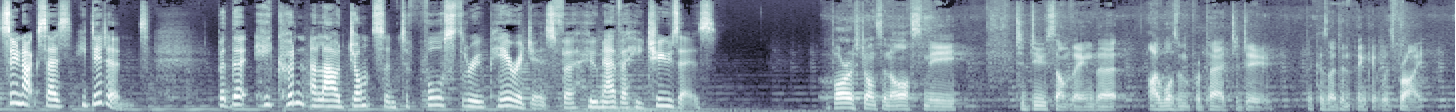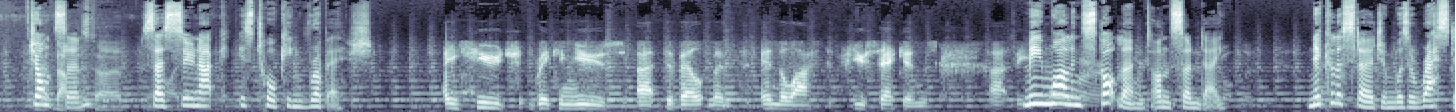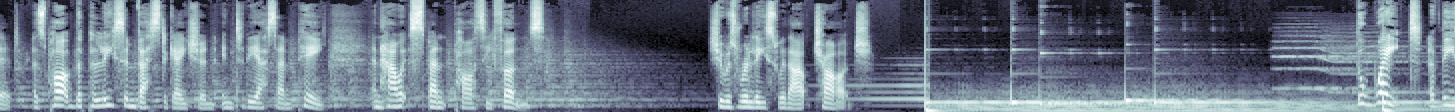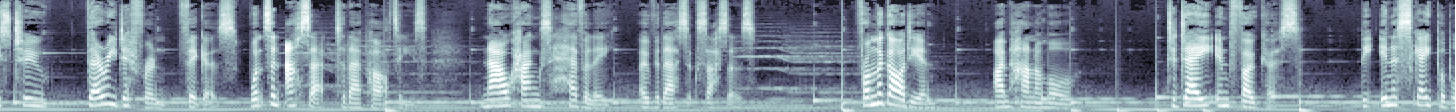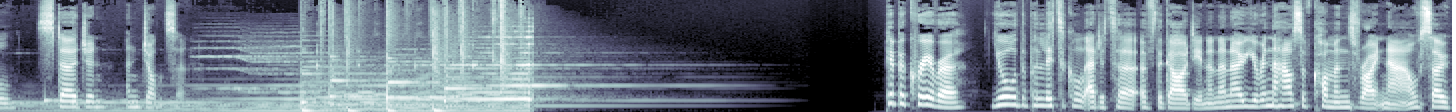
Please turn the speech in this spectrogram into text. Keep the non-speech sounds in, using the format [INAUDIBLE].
Sunak says he didn't, but that he couldn't allow Johnson to force through peerages for whomever he chooses. Boris Johnson asked me to do something that I wasn't prepared to do because I didn't think it was right. Johnson was, uh, says Sunak is talking rubbish. a huge breaking news uh, development in the last few seconds. Meanwhile, in Scotland on Sunday, Nicola Sturgeon was arrested as part of the police investigation into the SNP and how it spent party funds. She was released without charge. The weight of these two very different figures, once an asset to their parties, now hangs heavily over their successors. From The Guardian, I'm Hannah Moore. Today in focus, the inescapable Sturgeon and Johnson. Pippa Crerar, you're the political editor of The Guardian, and I know you're in the House of Commons right now, so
